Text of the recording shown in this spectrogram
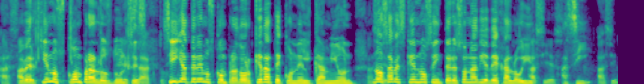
Así a ver, es. ¿quién nos compra los dulces? Exacto. Sí, ya tenemos comprador, quédate con el camión. Así no, es. ¿sabes qué? No se interesó nadie, déjalo ir. Así es. ¿Así? Así,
